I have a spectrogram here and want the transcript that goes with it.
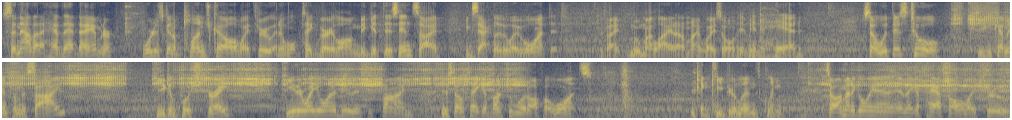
So now that I have that diameter, we're just going to plunge cut all the way through and it won't take very long to get this inside exactly the way we want it. If I move my light out of my way so it won't hit me in the head. So with this tool, you can come in from the side, you can push straight. Either way you want to do this is fine. Just don't take a bunch of wood off at once. and keep your lens clean. So I'm to go in and make a pass all the way through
